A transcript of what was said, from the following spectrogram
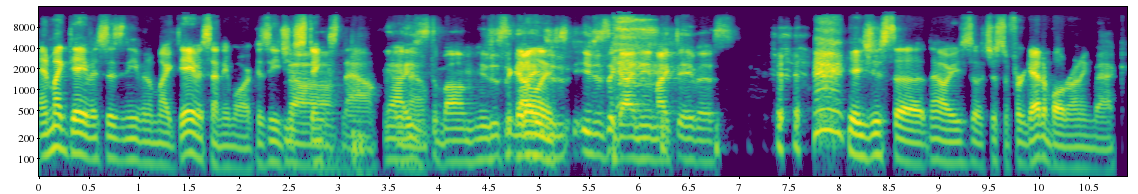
And Mike Davis isn't even a Mike Davis anymore because he just No. stinks now. Yeah, he's know? just a bum. He's just a guy. only- he's, just, he's just a guy named Mike Davis. yeah, he's just a no, he's a, just a forgettable running back.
